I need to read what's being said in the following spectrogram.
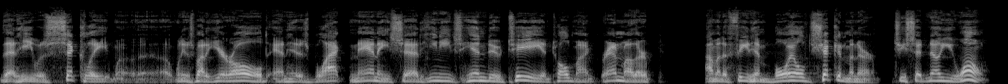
that he was sickly uh, when he was about a year old, and his black nanny said he needs Hindu tea and told my grandmother, I'm going to feed him boiled chicken manure. She said, No, you won't.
